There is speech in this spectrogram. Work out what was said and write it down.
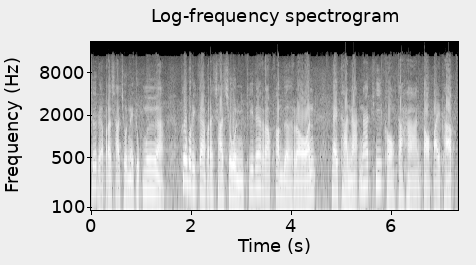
ช่วยเหลือประชาชนในทุกเมื่อ เพื่อบริการประชาชนที่ได้รับความเดือดร้อน ในฐานะหน้าที่ของทหารต่อไปครับ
